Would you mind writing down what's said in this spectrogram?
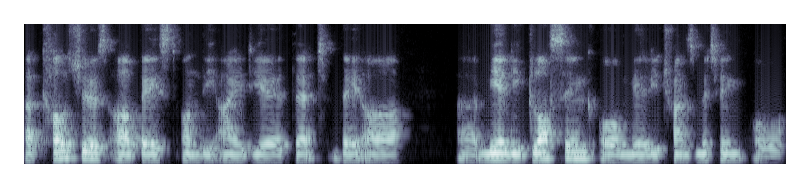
uh, cultures are based on the idea that they are uh, merely glossing or merely transmitting or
